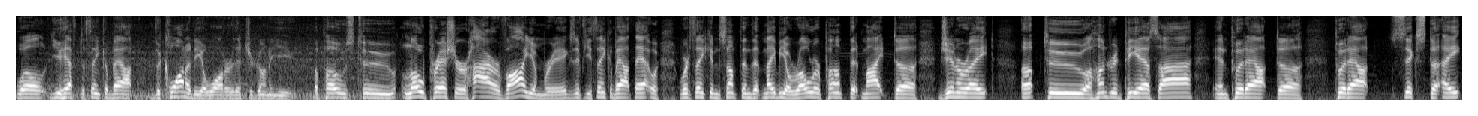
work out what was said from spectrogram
well, you have to think about the quantity of water that you're going to use. Opposed to low pressure, higher volume rigs, if you think about that, we're thinking something that maybe a roller pump that might uh, generate up to 100 psi and put out uh, put out six to eight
